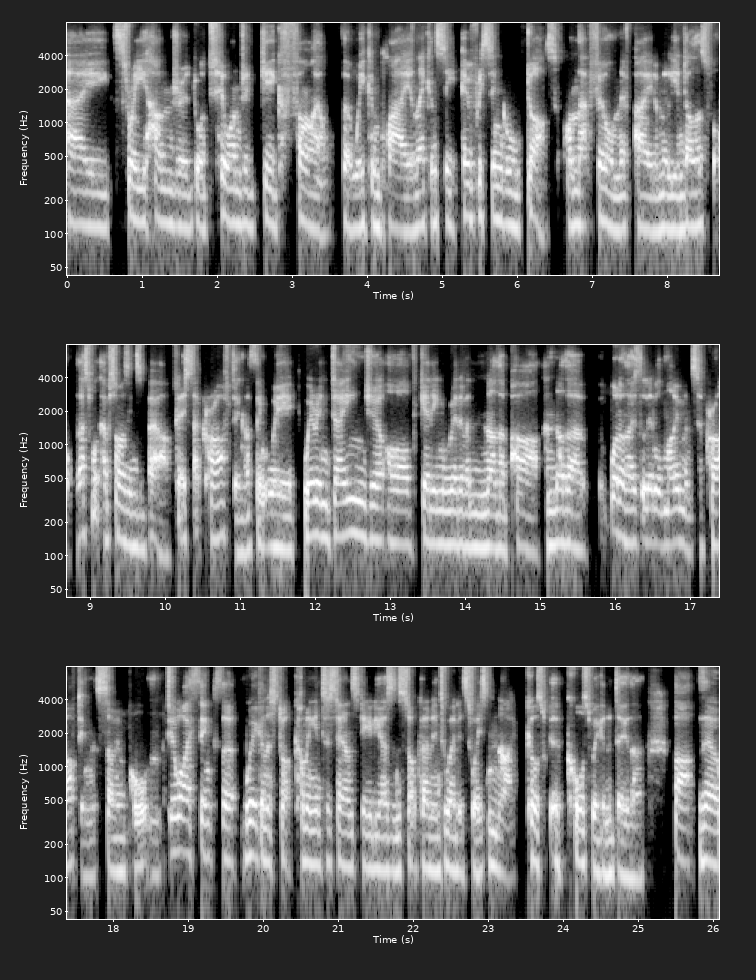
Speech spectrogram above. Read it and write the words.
a 300 or 200 gig file that we can play and they can see every single dot on that film they've paid a million dollars for. That's what advertising is about. It's that crafting. I think we we're in danger of getting rid of another part, another one of those little moments of crafting that's so important. Do I think that we're going to stop coming into sound studios and stop going into edit suites? No, of course, of course we're going to do that. But there,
